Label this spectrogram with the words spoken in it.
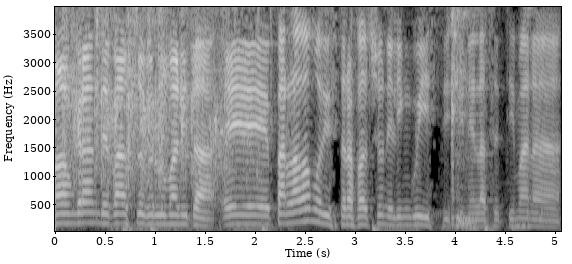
Ma un grande passo per l'umanità. E parlavamo di strafalcioni linguistici nella settimana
